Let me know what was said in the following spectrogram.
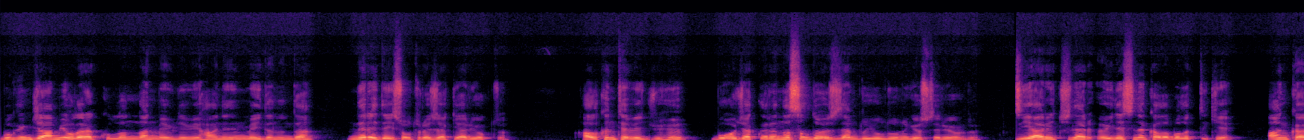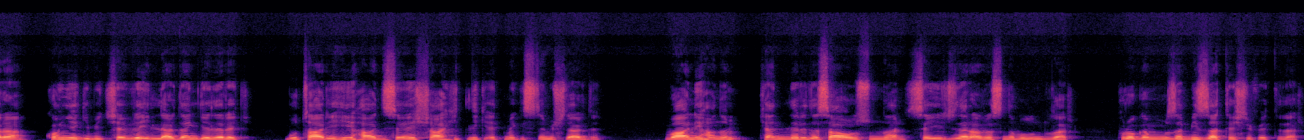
Bugün cami olarak kullanılan Mevlevi Hane'nin meydanında neredeyse oturacak yer yoktu. Halkın teveccühü bu ocaklara nasıl da özlem duyulduğunu gösteriyordu. Ziyaretçiler öylesine kalabalıktı ki Ankara, Konya gibi çevre illerden gelerek bu tarihi hadiseye şahitlik etmek istemişlerdi. Vali hanım kendileri de sağ olsunlar seyirciler arasında bulundular. Programımıza bizzat teşrif ettiler.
